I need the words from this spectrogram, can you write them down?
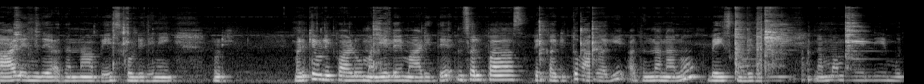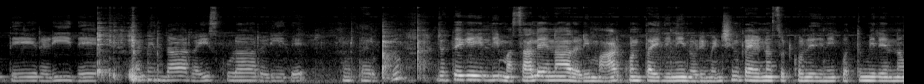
ಕಾಳು ಏನಿದೆ ಅದನ್ನು ಬೇಯಿಸ್ಕೊಂಡಿದ್ದೀನಿ. ನೋಡಿ, ಮಡಿಕೆ ಹುಳಿ ಕಾಳು ಮನೆಯಲ್ಲೇ ಮಾಡಿದ್ದೆ. ಒಂದು ಸ್ವಲ್ಪ ಬೇಕಾಗಿತ್ತು, ಹಾಗಾಗಿ ಅದನ್ನು ನಾನು ಬೇಯಿಸ್ಕೊಂಡಿದ್ದೀನಿ. ನಮ್ಮ ಮನೆಯಲ್ಲಿ ಮುದ್ದೆ ರೆಡಿ ಇದೆ. ಅಲ್ಲಿಂದ ರೈಸ್ ಕೂಡ ರೆಡಿ ಇದೆ. ನೋಡ್ತಾ ಇರ್ಬೋದು. ಜೊತೆಗೆ ಇಲ್ಲಿ ಮಸಾಲೆನ ರೆಡಿ ಮಾಡ್ಕೊತಾ ಇದ್ದೀನಿ. ನೋಡಿ, ಮೆಣಸಿನ್ಕಾಯನ್ನ ಸುಟ್ಕೊಂಡಿದ್ದೀನಿ, ಕೊತ್ತಂಬರಿಯನ್ನು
